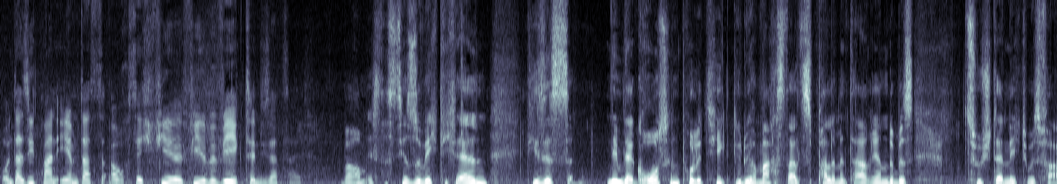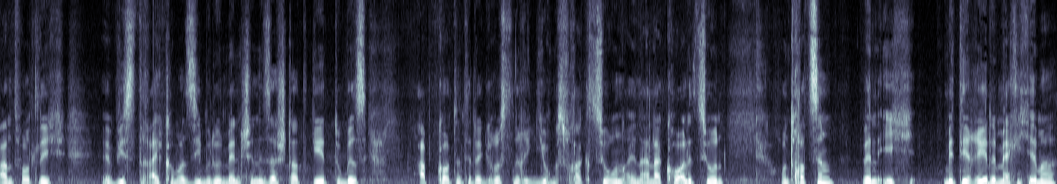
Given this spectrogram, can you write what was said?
Und da sieht man eben, dass auch sich viel, viel bewegt in dieser Zeit. Warum ist das dir so wichtig, Ellen? Dieses neben der großen Politik, die du machst als Parlamentarierin, du bist zuständig, du bist verantwortlich, wie es 3,7 Millionen Menschen in dieser Stadt geht. Du bist Abgeordnete der größten Regierungsfraktion in einer Koalition. Und trotzdem, wenn ich mit dir rede, merke ich immer,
